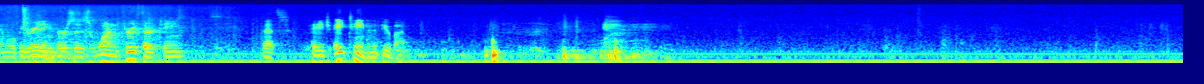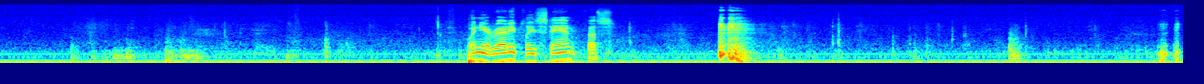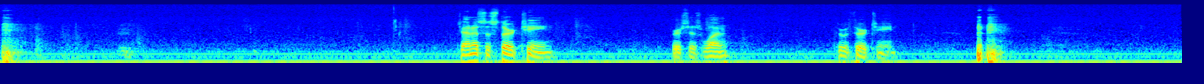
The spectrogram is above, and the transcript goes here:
and we'll be reading verses 1 through 13. That's page 18 in the Pew Bible. When you're ready, please stand with us. Genesis 13, verses 1 through 13.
